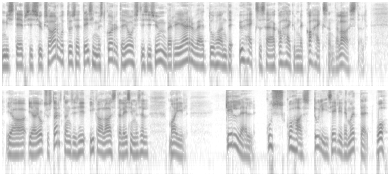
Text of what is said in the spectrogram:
mis teeb siis niisuguse arvutuse, et esimest korda joosti siis ümber järve tuhande üheksasaja kahekümne kaheksandal aastal. ja, ja jooksustart on siis igal aastal esimesel mail. kellel, kus kohas tuli selline mõte, et voh,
